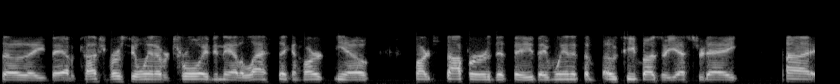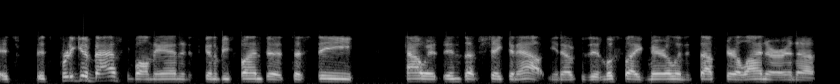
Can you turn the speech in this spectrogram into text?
So they they have a controversial win over Troy, then they have a last second heart, you know heart stopper that they they win at the OT buzzer yesterday. Uh, it's it's pretty good basketball, man, and it's going to be fun to to see how it ends up shaking out. You know, because it looks like Maryland and South Carolina are in a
